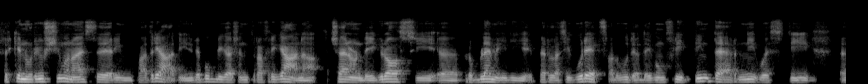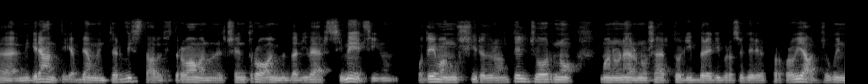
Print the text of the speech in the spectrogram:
perché non riuscivano a essere rimpatriati. In Repubblica Centrafricana c'erano dei grossi eh, problemi di, per la sicurezza dovuti a dei conflitti interni. Questi eh, migranti che abbiamo intervistato si trovavano nel centro OIM da diversi mesi, non potevano uscire durante il giorno, ma non erano certo libere di proseguire il proprio viaggio. Quindi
